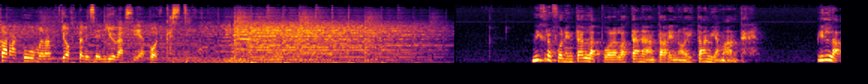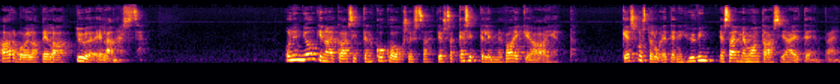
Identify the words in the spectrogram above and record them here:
Karakuumana johtamisen Jyväsiä podcastiin. Mikrofonin tällä puolella tänään tarinoi Tanja Mantere. Millä arvoilla pelaat työelämässä? Olin jonkin aikaa sitten kokouksessa, jossa käsittelimme vaikeaa aihetta. Keskustelu eteni hyvin ja saimme monta asiaa eteenpäin.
